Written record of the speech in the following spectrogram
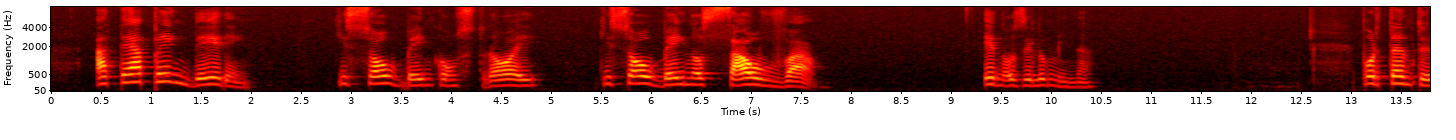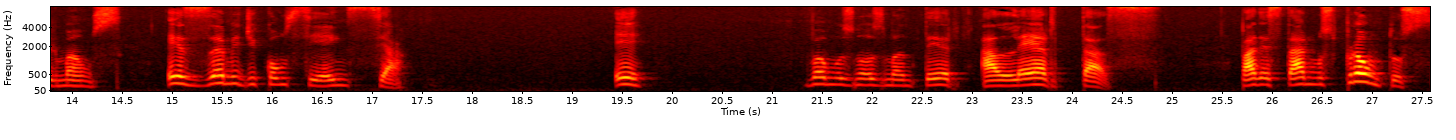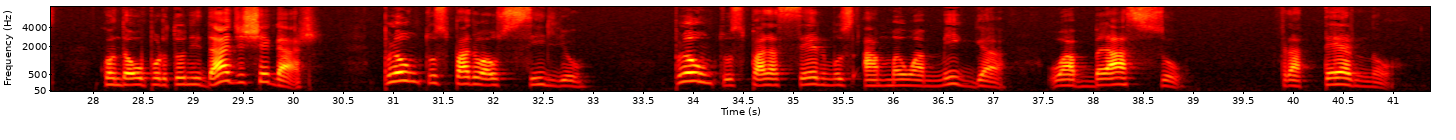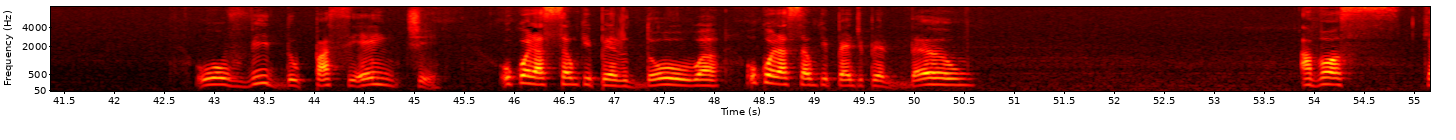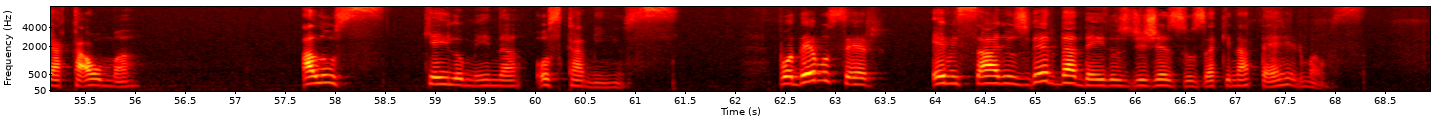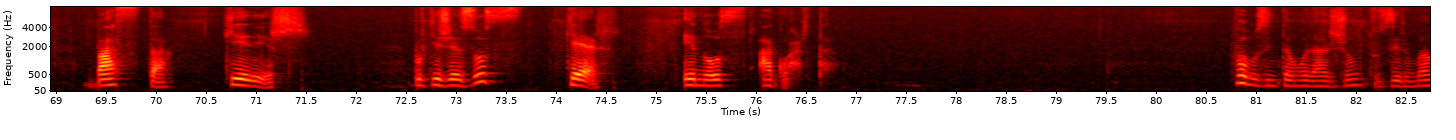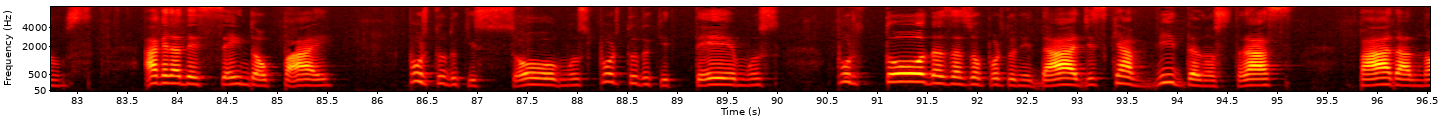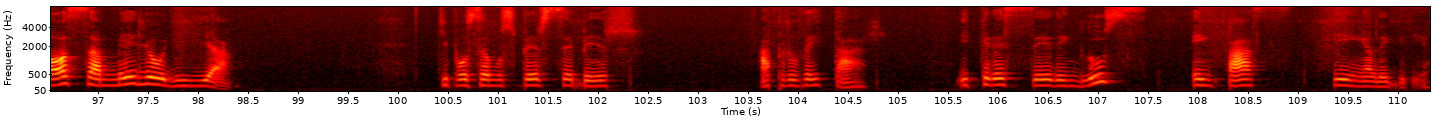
até aprenderem que só o bem constrói, que só o bem nos salva e nos ilumina. Portanto, irmãos, exame de consciência e vamos nos manter alertas para estarmos prontos quando a oportunidade chegar, prontos para o auxílio, prontos para sermos a mão amiga, o abraço fraterno, o ouvido paciente, o coração que perdoa, o coração que pede perdão a voz que acalma, a luz que ilumina os caminhos. Podemos ser emissários verdadeiros de Jesus aqui na Terra, irmãos. Basta querer, porque Jesus quer e nos aguarda. Vamos então orar juntos, irmãos agradecendo ao Pai por tudo que somos, por tudo que temos, por todas as oportunidades que a vida nos traz para a nossa melhoria. Que possamos perceber, aproveitar e crescer em luz, em paz e em alegria.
